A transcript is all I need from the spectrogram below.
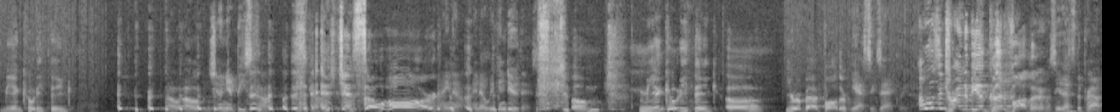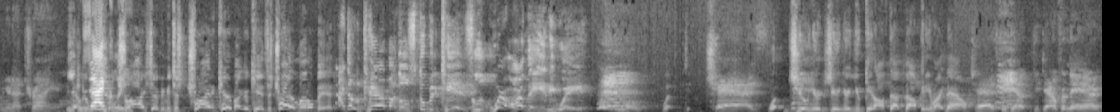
me and Cody think Oh, oh, Junior, be strong. Be strong. it's just so hard. I know, I know. We can do this. Um, me and Cody think uh you're a bad father. Yes, exactly. I wasn't trying to be a good father. Well, see, that's the problem. You're not trying. Yeah, we Exactly. want you to try, Chef Pee-Pee. Just try to care about your kids. Just try a little bit. I don't care about those stupid kids. Look, where are they anyway? What? Chaz? What, Junior, Junior, you get off that balcony right now. Chaz, get down, get down from there.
